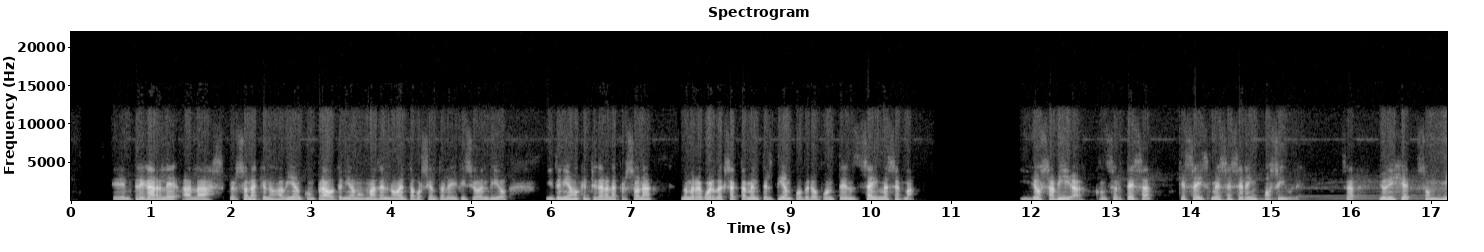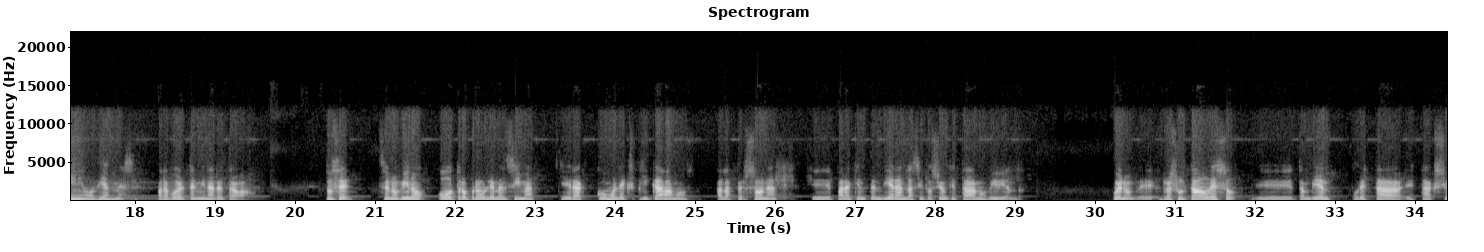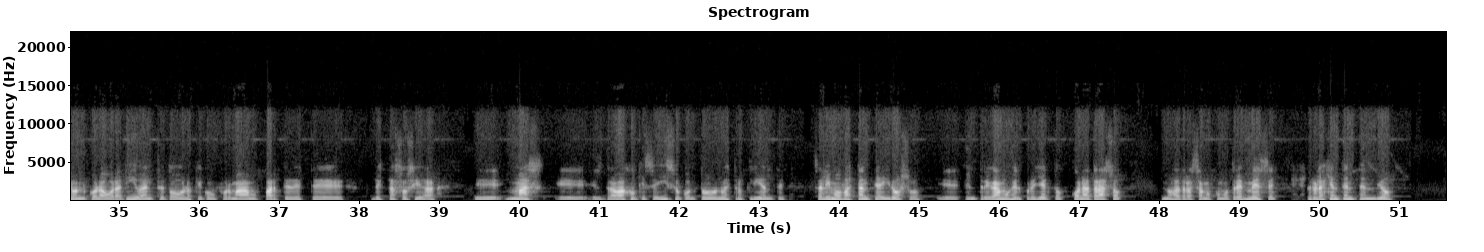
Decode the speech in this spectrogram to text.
entregarle a las personas que nos habían comprado, teníamos más del 90% del edificio vendido, y teníamos que entregar a las personas, no me recuerdo exactamente el tiempo, pero ponte en seis meses más. Y yo sabía con certeza que seis meses era imposible. Yo dije, son mínimo diez meses para poder terminar el trabajo. Entonces, se nos vino otro problema encima, que era cómo le explicábamos a las personas eh, para que entendieran la situación que estábamos viviendo. Bueno, eh, resultado de eso, eh, también por esta, esta acción colaborativa entre todos los que conformábamos parte de, este, de esta sociedad, más el trabajo que se hizo con todos nuestros clientes, salimos bastante airosos, entregamos el proyecto con atraso, nos atrasamos como tres meses, pero la gente entendió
